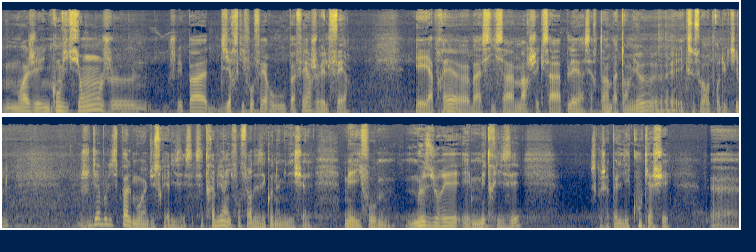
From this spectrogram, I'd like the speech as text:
Moi, j'ai une conviction. Je ne vais pas dire ce qu'il faut faire ou pas faire. Je vais le faire. Et après, euh, bah, si ça marche et que ça plaît à certains, bah, tant mieux, euh, et que ce soit reproductible. Je diabolise pas le mot industrialiser. C'est très bien. Il faut faire des économies d'échelle, mais il faut mesurer et maîtriser ce que j'appelle les coûts cachés. Euh,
